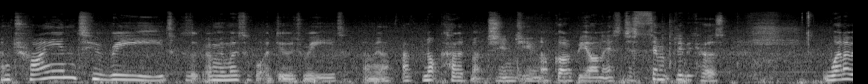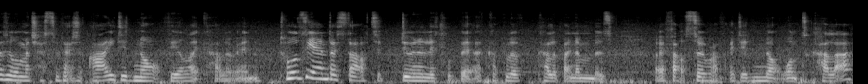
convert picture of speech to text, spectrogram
I'm trying to read, because I mean most of what I do is read. I mean I've, I've not coloured much in June, I've got to be honest, just simply because when I was with my chest infection I did not feel like colouring. Towards the end I started doing a little bit, a couple of colour by numbers, I felt so rough I did not want to colour.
